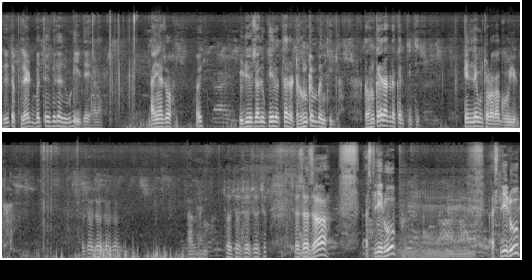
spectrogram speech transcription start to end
હજી તો ફ્લેટ બતાવી પેલા ઉડી દે હાડા. અહીંયા જો. વીડિયો ચાલુ કર્યો ત્યારે ઢંગ કેમ બંધ થઈ ગયા? ઢંગ કઈ રાખડે કરતી હતી? કે લેવું થોડોક આઘો વહી ગયો. જો જો જો જો જો જો જો જો. જો જો જો. અસલી રૂપ. असली रूप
